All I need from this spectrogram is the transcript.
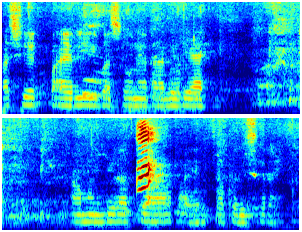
अशी एक पायरी बसवण्यात आलेली आहे. हा मंदिराचा बाहेरचा परिसर आहे.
